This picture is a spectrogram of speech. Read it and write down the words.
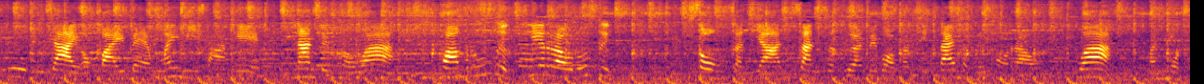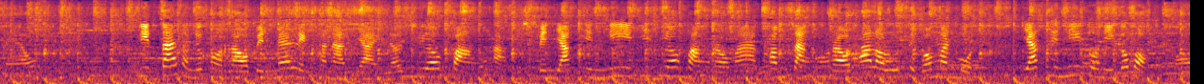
ๆจ่ายออกไปแบบ เป็นเพราะว่า ความรู้สึกที่เรารู้สึกส่งสัญญาณ สั่นสะเทือนไปบอกกับจิตใต้สำนึกของเราว่ามันหมดแล้ว จิตใต้สำนึกของเราเป็นแม่เหล็กขนาดใหญ่แล้วเชื่อฟังค่ะ เป็นยักษ์จินนี่ที่เชื่อฟังเรามากคำสั่งของเราถ้าเรารู้สึกว่ามันหมด ยักษ์จินนี่ตัวนี้ก็บอกอ๋อ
